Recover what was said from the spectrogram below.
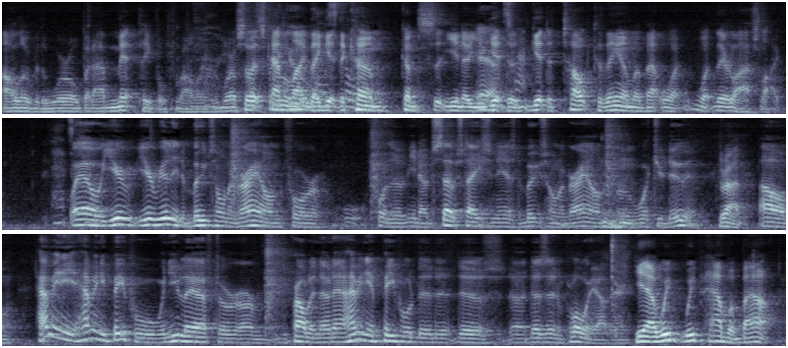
all over the world, but I've met people from all over the world. So oh, it's kind of like they get That's to come come s- you know you Yeah. get to right. get to talk to them about what what their life's like. That's Well, you're you're really the boots on the ground for for the you know the substation is the boots on the ground for what you're doing. Right. Um, how many how many people when you left, or, or you probably know now, how many people did, does uh, does it employ out there? Yeah, we, we have about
